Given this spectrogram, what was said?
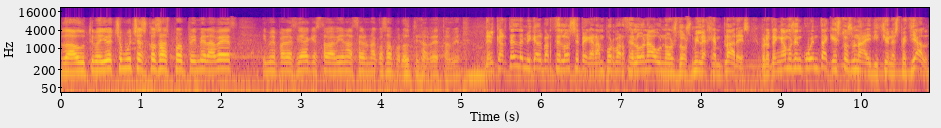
la última. Yo he hecho muchas cosas por primera vez y me parecía que estaba bien hacer una cosa por última vez también. Del cartel de Miquel Barceló se pegarán por Barcelona unos 2.000 ejemplares, pero tengamos en cuenta que esto es una edición especial,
